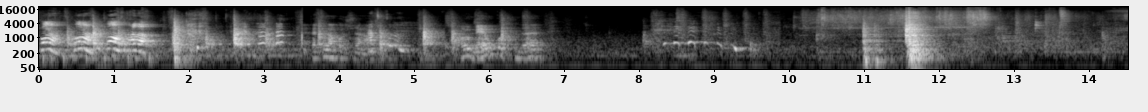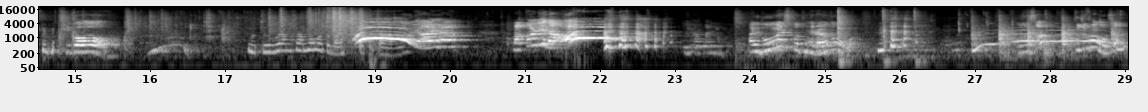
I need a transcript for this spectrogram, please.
도나 도나 도나 닫아. 베트남 고추잖아. 아 조금. 어, 매운 고추인데. 이거 이거 두부랑 싸 먹어도 맛있겠다. 어, 야야 막걸리다. 아! 이 막걸리. 아 이거 너무 맛있을 것 같은데 라면 또 먹어. 없었어? 부족한 거 없어?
